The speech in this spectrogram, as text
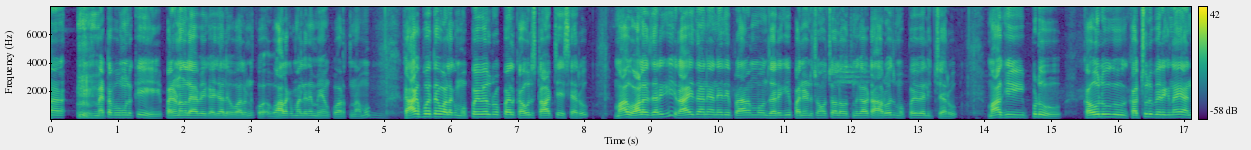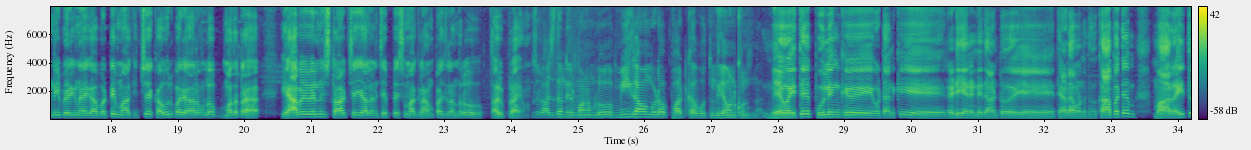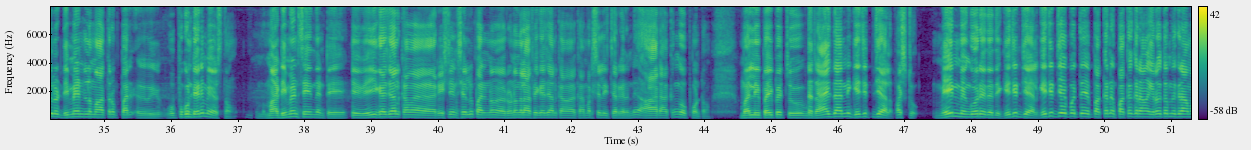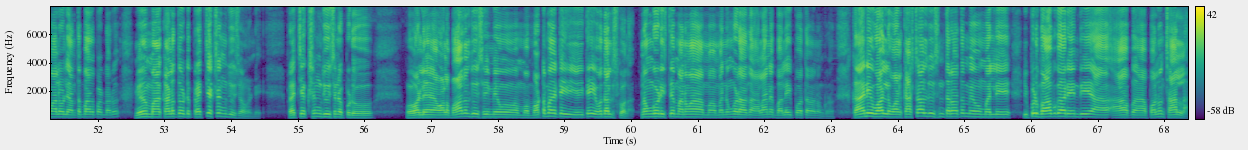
మెట్ట భూములకి పన్నెండు వందల యాభై గజాలు ఇవ్వాలని కో- వాళ్ళకి మళ్ళీనే మేము కోరుతున్నాము. కాకపోతే వాళ్ళకి ముప్పై వేల రూపాయలు కౌలు స్టార్ట్ చేశారు. మాకు వాళ్ళకి జరిగి రాజధాని అనేది ప్రారంభం జరిగి పన్నెండు సంవత్సరాలు అవుతుంది కాబట్టి ఆ రోజు ముప్పై వేలు ఇచ్చారు. మాకు ఇప్పుడు కౌలు ఖర్చులు పెరిగినాయి అన్నీ పెరిగినాయి కాబట్టి మాకు ఇచ్చే కౌలు పరిహారంలో మొదట యాభై వేల నుంచి స్టార్ట్ చేయాలని చెప్పేసి మా గ్రామ ప్రజలందరూ అభిప్రాయం. రాజధాని నిర్మాణంలో మీ గ్రామం కూడా పార్ట్ కాబోతుంది ఏమనుకుంటున్నారు? మేమైతే పూలింగ్ ఇవ్వడానికి రెడీ అనండి దాంట్లో ఏం తేడా ఉండదు. కాకపోతే మా రైతుల డిమాండ్లు మాత్రం పరి ఒప్పుకుంటేనే మేము ఇస్తాం మా డిమాండ్స్ ఏంటంటే వెయ్యి గజాలు కమ రెసిడెన్షియల్ పన్నెండు రెండు వందల యాభై గజాలు కమర్షియల్ ఇచ్చారు కదండి ఆ రకంగా ఒప్పుకుంటాం. మళ్ళీ పైపెచ్చు రాజధానిని గెజిట్ చేయాలి ఫస్ట్. మెయిన్ మేము కోరేది అది గెజిట్ చేయాలి. గెజిట్ చేయకపోతే పక్కన పక్క గ్రామ ఇరవై తొమ్మిది గ్రామాల వాళ్ళు ఎంత బాధపడ్డారు? మేము మా కళ్ళతోటి ప్రత్యక్షంగా చూసామండి. ప్రత్యక్షంగా చూసినప్పుడు వాళ్ళ వాళ్ళ బాధలు చూసి మేము మొట్టమొదటి అయితే ఇవ్వదలుచుకోవాలి మనం కూడా ఇస్తే మనం మనం కూడా అలానే బలైపోతామని అనుకున్నాం. కానీ వాళ్ళు వాళ్ళ కష్టాలు చూసిన తర్వాత మేము మళ్ళీ ఇప్పుడు బాబు గారు ఏంది ఆ- ఆ పొలం చాలా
